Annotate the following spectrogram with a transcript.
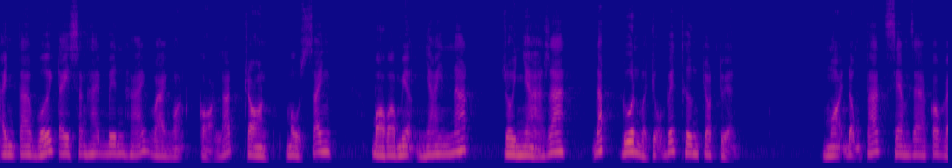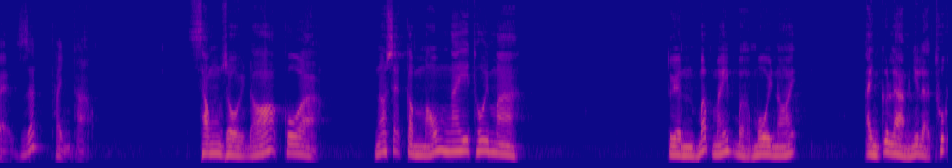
anh ta với tay sang hai bên hái vài ngọn cỏ lát tròn màu xanh, bỏ vào miệng nhai nát, rồi nhả ra đắp luôn vào chỗ vết thương cho Tuyền. Mọi động tác xem ra có vẻ rất thành thạo. Xong rồi đó cô à, nó sẽ cầm máu ngay thôi mà. Tuyền mấp máy bờ môi nói, anh cứ làm như là thuốc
